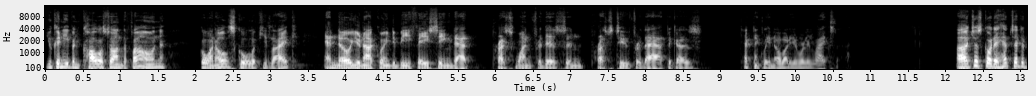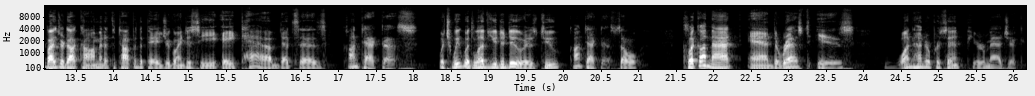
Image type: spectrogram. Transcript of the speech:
You can even call us on the phone, going old school if you'd like, and know you're not going to be facing that press one for this and press two for that because technically nobody really likes that. Uh, just go to headsetadvisor.com and at the top of the page you're going to see a tab that says contact us, which we would love you to do is to contact us. So click on that and the rest is 100% pure magic.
